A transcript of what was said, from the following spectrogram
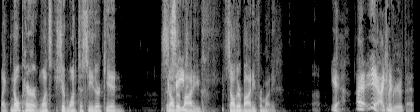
Like no parent wants should want to see their kid sell Succeed? their body, sell their body for money. Yeah. I yeah, I can agree with that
